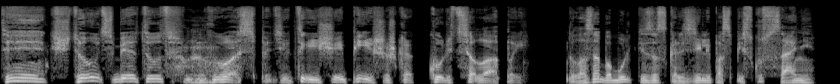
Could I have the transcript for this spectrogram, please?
«Так, что у тебя тут? Господи, ты еще и пишешь, как курица лапой!» Глаза бабульки заскользили по списку Сани,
